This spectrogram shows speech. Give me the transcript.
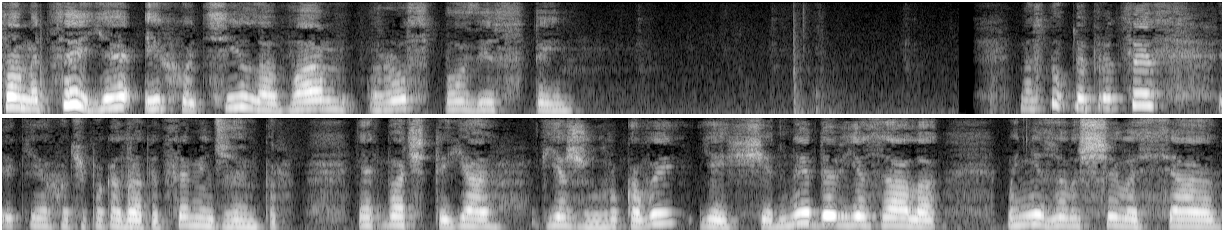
Саме це я і хотіла вам розповісти. Наступний процес, який я хочу показати, це мій джемпер. Як бачите, я в'яжу рукави, я їх ще не дов'язала. Мені залишилося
